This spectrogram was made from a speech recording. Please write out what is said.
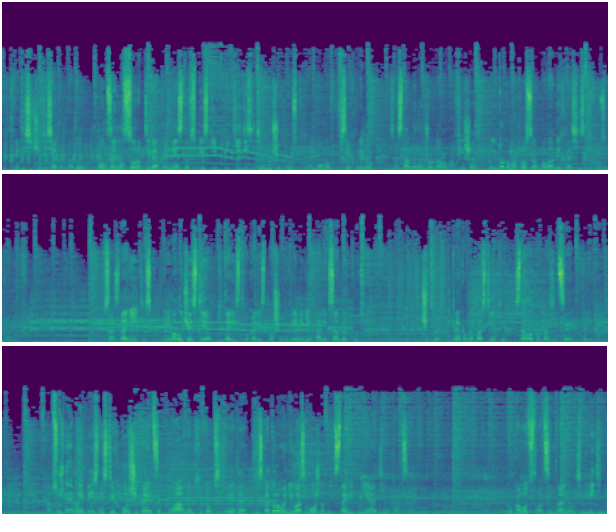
В 2010 году он занял 49 место в списке 50 лучших русских альбомов всех времен, составленном журналом «Афиша» по итогам опроса молодых российских музыкантов. В создании диска принимал участие гитарист-вокалист «Машины времени» Александр Кутиков. Четвертым треком на пластинке стала композиция «Привет». Обсуждаемая песня с тех пор считается главным хитом секрета, без которого невозможно представить ни один концерт. Руководство центрального телевидения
